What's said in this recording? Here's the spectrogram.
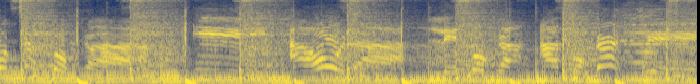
toca, toca. Y ahora le toca a tocarse.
